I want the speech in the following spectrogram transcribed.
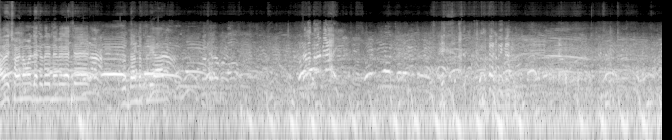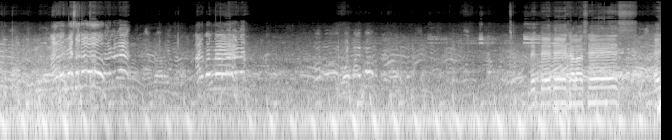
আমাদের ছয় নম্বর জাতীয় নেমে গেছে দুর্দান্ত প্লেয়ার দেখতে দেখতে খেলা শেষ। এই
